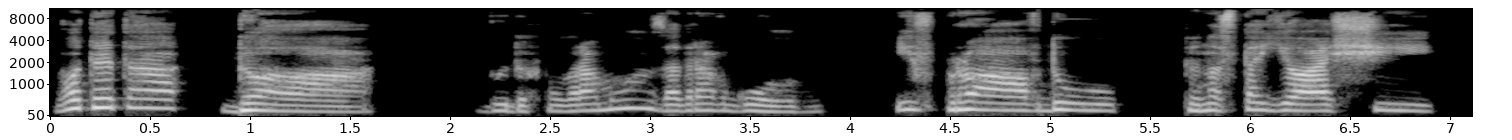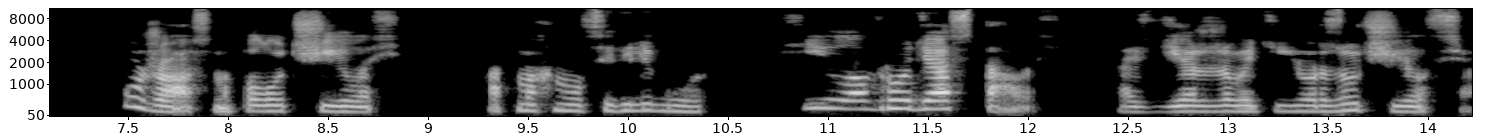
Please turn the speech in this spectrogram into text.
«Вот это да!» — выдохнул Рамон, задрав голову. — И вправду, ты настоящий! — Ужасно получилось, — отмахнулся Велигор. Сила вроде осталась, а сдерживать ее разучился.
